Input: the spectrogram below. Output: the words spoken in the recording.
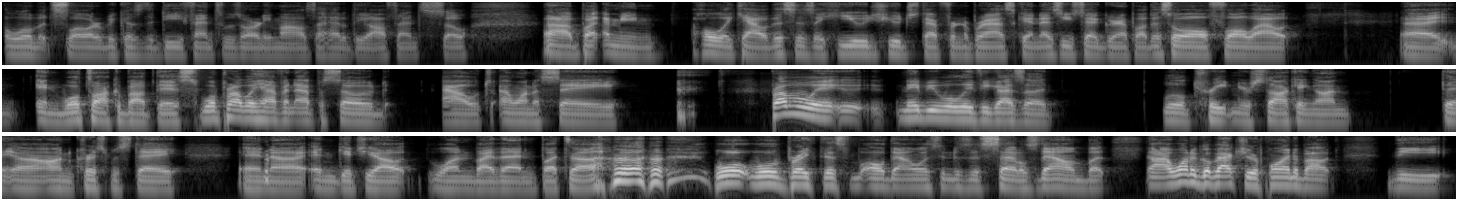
a little bit slower because the defense was already miles ahead of the offense. So, uh, but I mean, holy cow, this is a huge, huge step for Nebraska. And as you said, Grandpa, this will all fall out. Uh, and we'll talk about this. We'll probably have an episode out. I want to say probably maybe we'll leave you guys a little treat in your stocking on uh, on Christmas Day and uh, and get you out one by then. But uh, we'll we'll break this all down as soon as this settles down. But I want to go back to your point about the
